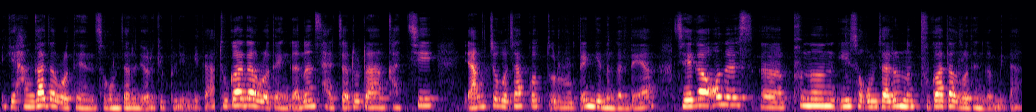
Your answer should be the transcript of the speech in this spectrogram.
이게 한 가닥으로 된 소금자루는 이렇게 풀립니다. 두 가닥으로 된 거는 살자루랑 같이 양쪽을 잡고 뚜루룩 당기는 건데요. 제가 오늘 어, 푸는 이 소금자루는 두 가닥으로 된 겁니다.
